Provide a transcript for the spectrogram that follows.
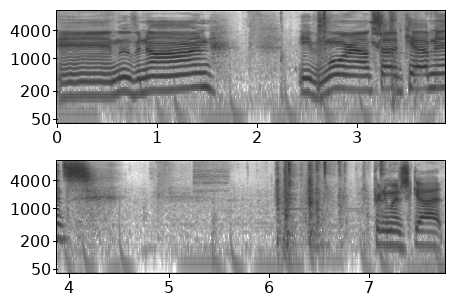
And moving on, even more outside cabinets. Pretty much got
